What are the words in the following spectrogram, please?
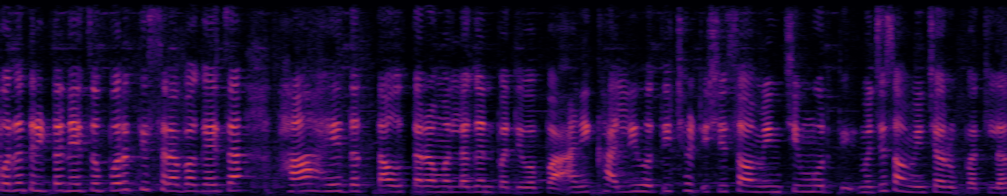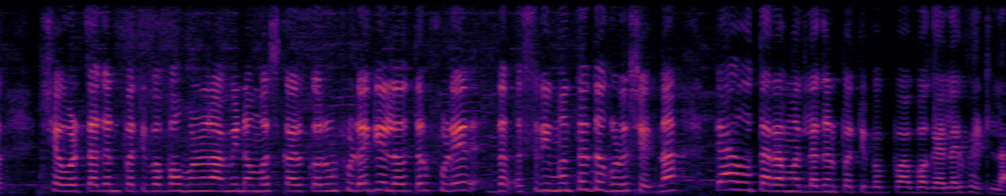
परत रिटर्न यायचं परत तिसरा बघायचा. हा आहे दत्ता अवतारामधला गणपती बाप्पा. आणि खाली होती छोटीशी स्वामींची मूर्ती म्हणजे स्वामींच्या रूपातलं. शेवटचा गणपती बाप्पा म्हणून आम्ही नमस्कार करून पुढे गेलो तर पुढे द श्रीमंत दगडूशेठ ना त्या अवतारामधला गणपती बाप्पा बघायला भेटला.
